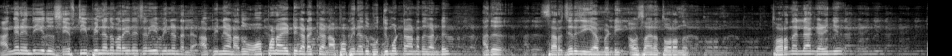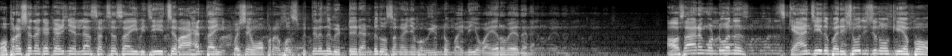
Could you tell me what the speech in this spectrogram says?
അങ്ങനെ എന്ത് ചെയ്തു? സേഫ്റ്റി പിൻ എന്ന് പറയുന്ന ചെറിയ പിന്നുണ്ടല്ലോ ആ പിന്നാണ് അത് ഓപ്പൺ ആയിട്ട് കിടക്കുകയാണ്. അപ്പോൾ പിന്നെ അത് ബുദ്ധിമുട്ടാണെന്ന് കണ്ട് അത് സർജറി ചെയ്യാൻ വേണ്ടി അവസാനം തുറന്ന്. തുറന്നെല്ലാം കഴിഞ്ഞ് ഓപ്പറേഷനൊക്കെ കഴിഞ്ഞ് എല്ലാം സക്സസ് ആയി. വിജയിച്ച് റാഹത്തായി. പക്ഷേ ഓപ്പറേ ഹോസ്പിറ്റലിൽ നിന്ന് വിട്ട് രണ്ട് ദിവസം കഴിഞ്ഞപ്പോൾ വീണ്ടും വലിയ വയറുവേദന. അവസാനം കൊണ്ടുവന്ന് സ്കാൻ ചെയ്ത് പരിശോധിച്ച് നോക്കിയപ്പോൾ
